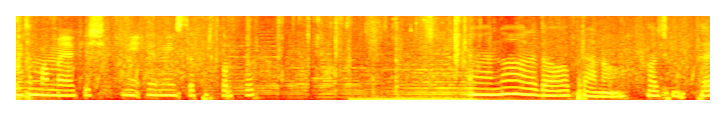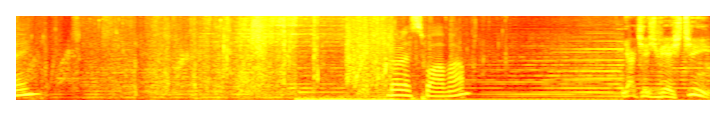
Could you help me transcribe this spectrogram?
No Tam mamy jakieś mie miejsce potworków. E, No ale dobra, no. Chodźmy tutaj. Do Lesława. Jakieś wieści?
